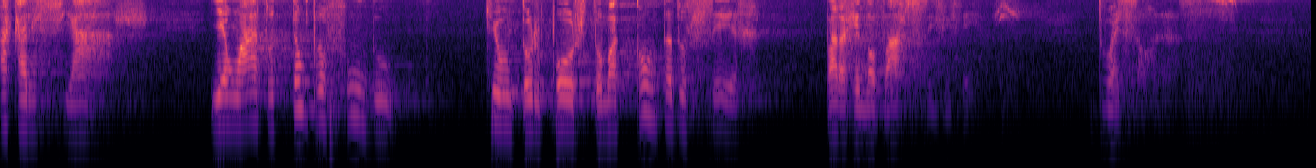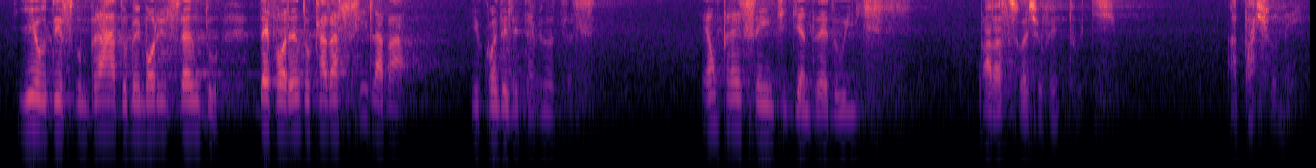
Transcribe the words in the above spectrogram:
Acariciar. E é um ato tão profundo que um torpor toma conta do ser para renovar-se e viver. Duas horas. E eu deslumbrado, memorizando, devorando cada sílaba. E quando ele terminou, disse assim: É um presente de André Luiz para a sua juventude. Apaixonei-me.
